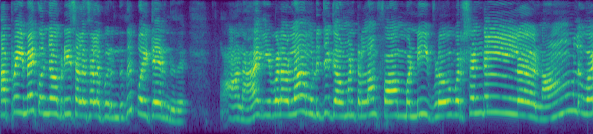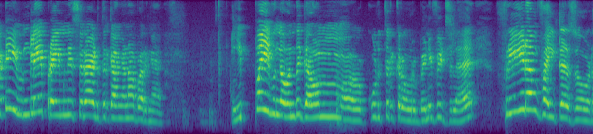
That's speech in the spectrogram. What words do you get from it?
அப்பயுமே கொஞ்சம் அப்படியே சலசலப்பு இருந்தது போயிட்டே இருந்தது. ஆனால் இவ்வளோலாம் முடிஞ்சு கவர்மெண்டெல்லாம் ஃபார்ம் பண்ணி இவ்வளோ வருஷங்கள் நாலு வாட்டி இவங்களே பிரைம் மினிஸ்டராக எடுத்திருக்காங்கன்னா பாருங்கள் இப்போ இவங்க வந்து கவர்ம் கொடுத்துருக்கிற ஒரு பெனிஃபிட்ஸில் ஃப்ரீடம் ஃபைட்டர்ஸோட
